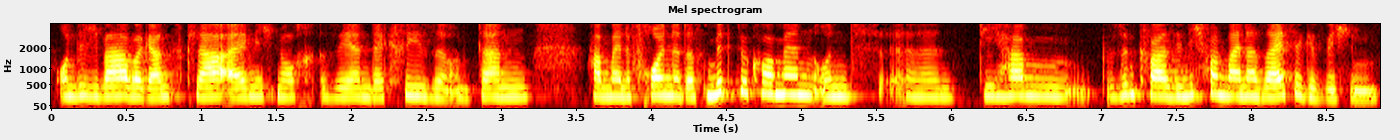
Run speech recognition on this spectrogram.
und ich war aber ganz klar eigentlich noch sehr in der Krise. Und dann haben meine Freunde das mitbekommen und äh, die haben sind quasi nicht von meiner Seite gewichen.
